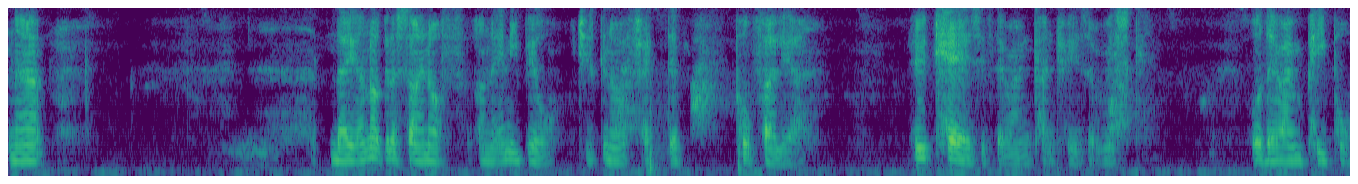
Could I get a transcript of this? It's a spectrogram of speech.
Now, they are not going to sign off on any bill which is going to affect their portfolio. Who cares if their own country is at risk or their own people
